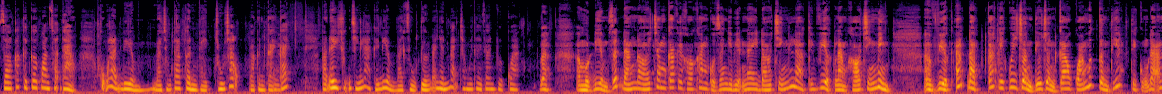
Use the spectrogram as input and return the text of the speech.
do các cái cơ quan soạn thảo cũng là điểm mà chúng ta cần phải chú trọng và cần cải cách và đây cũng chính là cái điểm mà thủ tướng đã nhấn mạnh trong cái thời gian vừa qua Vâng, à, một điểm rất đáng nói trong các cái khó khăn của doanh nghiệp hiện nay đó chính là cái việc làm khó chính mình. À, việc áp đặt các cái quy chuẩn tiêu chuẩn cao quá mức cần thiết thì cũng đã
